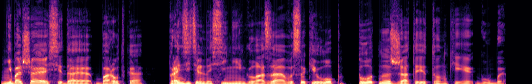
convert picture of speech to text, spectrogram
Небольшая седая бородка, пронзительно синие глаза, высокий лоб, плотно сжатые тонкие губы.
